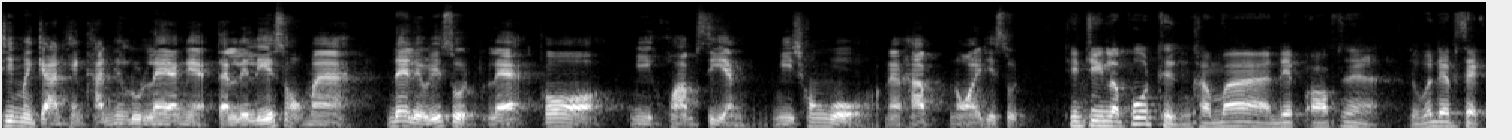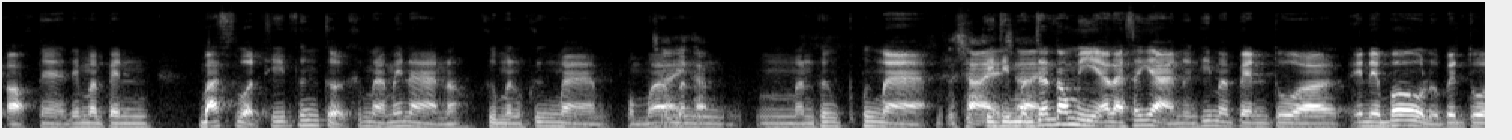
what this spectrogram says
ที่มีการแข่งขันอย่างรุนแรงเนี่ยแต่ release ออกมาได้เร็วที่สุด และก็มีความเสี่ยงมีช่องโหว่นะครับน้อยที่สุด จริง ๆ เราพูดถึงคำว่า DevOps เนี่ยหรือว่า DevSecOps เนี่ยที่มันเป็น buzzword ที่เพิ่งเกิดขึ้นมาไม่นานเนาะคือมันเพิ่งมา ผมว่าใช่มันครับมันเพิ่งเพิ่งมาใช่จริงๆมันใช่จะต้องมีอะไรสักอย่างหนึ่งที่มันเป็นตัว enable หรือเป็นตัว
